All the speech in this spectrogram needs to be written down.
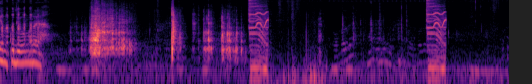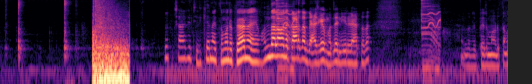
ಏನು ಕುದಿಯೋ ಮರ ಹುಚ್ಚಾಗಿತ್ತು ಇದಕ್ಕೇನಾಯ್ತು ಮನೆ ಪ್ಯಾನ್ ಒಂದಲ್ಲ ಒಂದು ಕಾಡ್ದ ಬ್ಯಾಸ್ಗೆ ಮೊದಲೇ ನೀರು ಇಳಿ ಆಗ್ತದ ಅದು ರಿಪೇರಿ ಮಾಡುತ್ತಾನ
